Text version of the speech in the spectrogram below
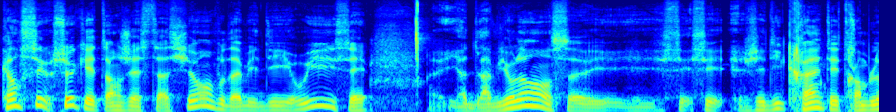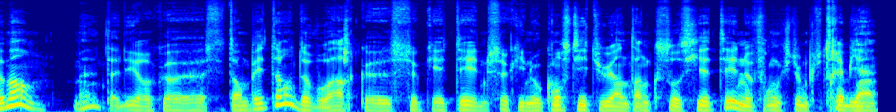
quand c'est ce qui est en gestation, vous avez dit oui, c'est il y a de la violence. J'ai dit crainte et tremblement. Hein, c'est-à-dire que c'est embêtant de voir que ce qui, était, ce qui nous constitue en tant que société ne fonctionne plus très bien.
